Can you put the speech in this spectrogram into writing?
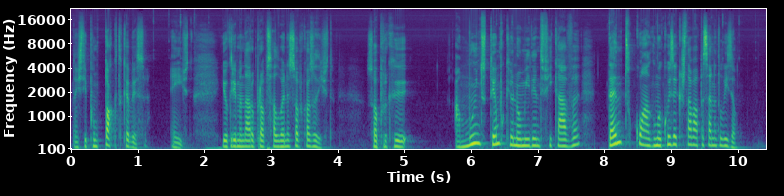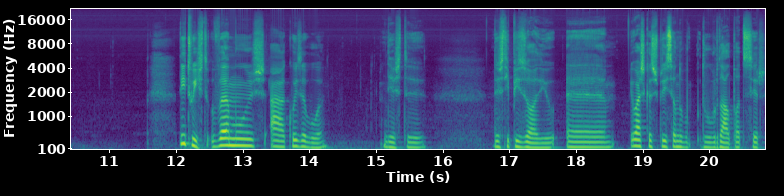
Tens tipo um toque de cabeça. É isto. E eu queria mandar o próprio Saluana só por causa disto. Só porque há muito tempo que eu não me identificava tanto com alguma coisa que estava a passar na televisão. Dito isto, vamos à coisa boa deste, deste episódio. Uh, eu acho que a exposição do, do Bordal pode ser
